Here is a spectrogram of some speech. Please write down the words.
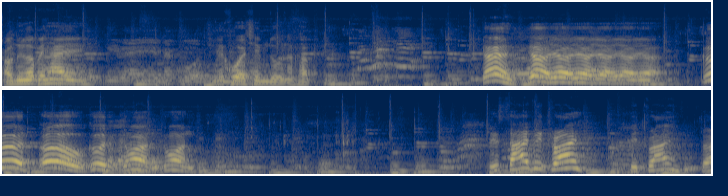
เอาเนื้อไปให้นี่ไปให้แม่ครัวชิมแม่ครัวชิมดูนะครับเย้เย้เย้เย้เย้เย้เย้ good oh good come on come on this side we try ปิดไฟจ้า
